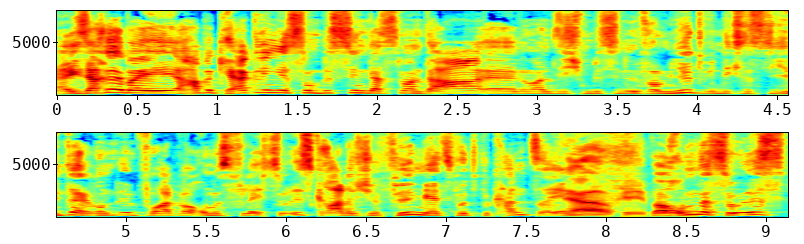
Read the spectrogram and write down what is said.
Ja, die Sache bei Habe Kerkling ist so ein bisschen, dass man da, äh, wenn man sich ein bisschen informiert, wenigstens die Hintergrundinfo hat, warum es vielleicht so ist. Gerade durch den Film jetzt wird es bekannt sein, ja, okay. warum das so ist.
